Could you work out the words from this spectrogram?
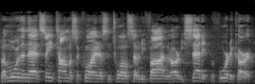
But more than that, St. Thomas Aquinas in 1275 had already said it before Descartes.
